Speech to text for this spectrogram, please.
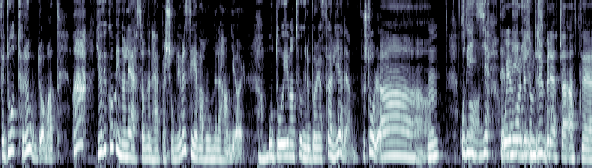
För då tror de att ah, jag vill komma in och läsa om den här personen. Jag vill se vad hon eller han gör. Och då är man tvungen att börja följa den. Förstår du? Mm. Ah. Mm. Och det är jätte... Och jag nej, det hörde är som du svårt. berättade att, eh,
